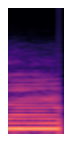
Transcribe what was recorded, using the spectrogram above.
Yeah.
